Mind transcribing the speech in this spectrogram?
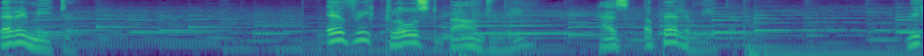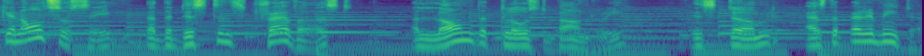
Perimeter Every closed boundary has a perimeter. We can also say that the distance traversed along the closed boundary is termed as the perimeter.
